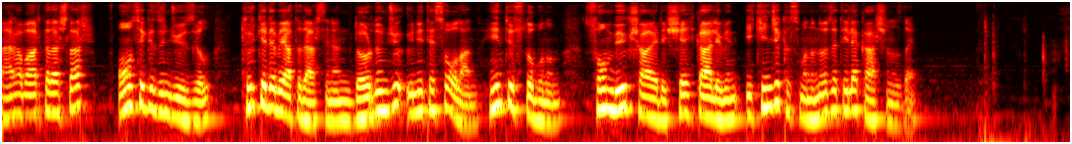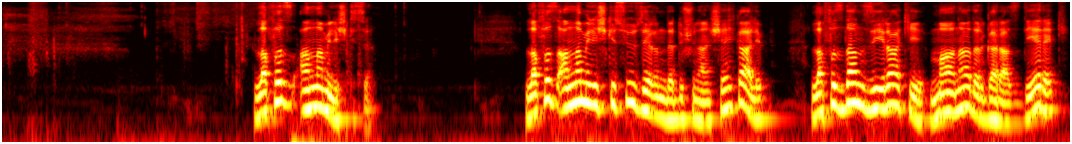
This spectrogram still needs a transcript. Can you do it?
Merhaba arkadaşlar. 18. yüzyıl Türk Edebiyatı dersinin 4. ünitesi olan Hint üslubunun son büyük şairi Şeyh Galip'in ikinci kısmının özetiyle karşınızdayım. Lafız anlam ilişkisi. Lafız anlam ilişkisi üzerinde düşünen Şeyh Galip, lafızdan zira ki manadır garaz diyerek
